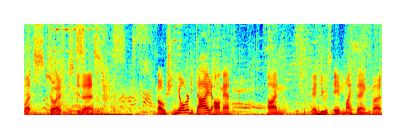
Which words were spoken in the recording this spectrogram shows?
Let's go ahead and just do this. Oh, he already died? oh, man. Oh, okay, he was in my thing, but...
